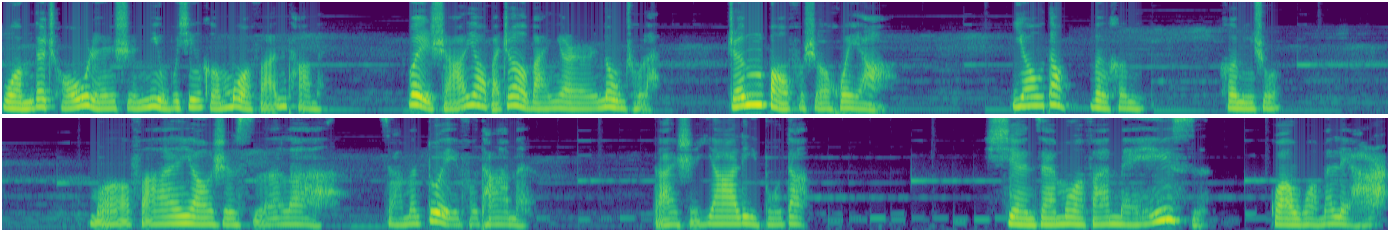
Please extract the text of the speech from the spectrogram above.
我们的仇人是宁无心和莫凡他们，为啥要把这玩意儿弄出来？真报复社会啊！”妖道问何明，何明说：“莫凡要是死了，咱们对付他们，但是压力不大。现在莫凡没死，光我们俩儿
